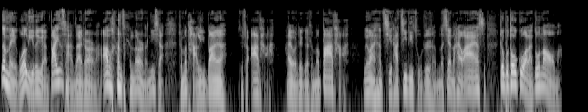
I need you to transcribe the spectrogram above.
那美国离得远，巴基斯坦在这儿呢，阿富汗在那儿呢，你想什么塔利班啊，就是阿塔，还有这个什么巴塔。另外，像其他基地组织什么的，现在还有 IS，这不都过来都闹吗？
